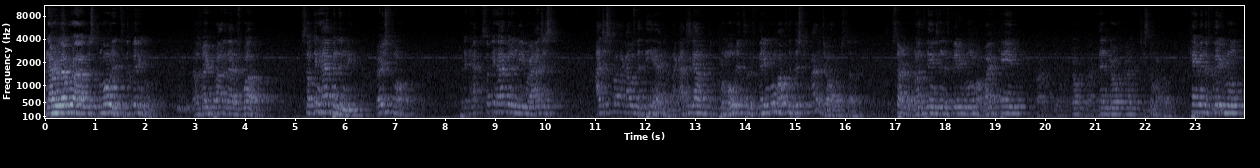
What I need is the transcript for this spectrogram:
And I remember I was promoted to the fitting room. I was very proud of that as well. Something happened in me, very small. But ha- something happened in me where I just I just felt like I was the DM. Like I just got promoted to the fitting room. I was the district manager all of a sudden. Started to run things in the fitting room. My wife came, uh, you know, girl, uh, then girlfriend, she's still my girlfriend, came in the fitting room.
